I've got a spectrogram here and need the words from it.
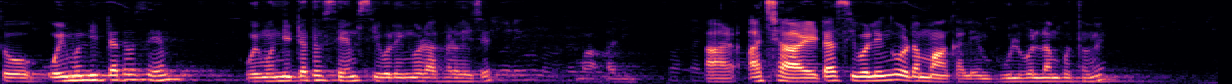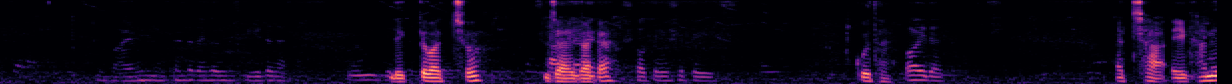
তো ওই মন্দিরটা তো সেম ওই মন্দিরটা তো সেম শিবলিঙ্গ রাখা রয়েছে। আর আচ্ছা আর এটা শিবলিঙ্গ ওটা মা কালী ভুল বললাম প্রথমে। দেখতে পাচ্ছ জায়গাটা? কোথায়? আচ্ছা এখানে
